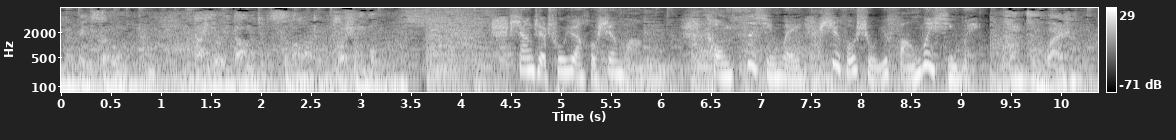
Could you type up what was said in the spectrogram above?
一个被刺中，但是有一刀呢就刺到了这个左胸部。伤者出院后身亡，捅刺行为是否属于防卫行为？从主观上，他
